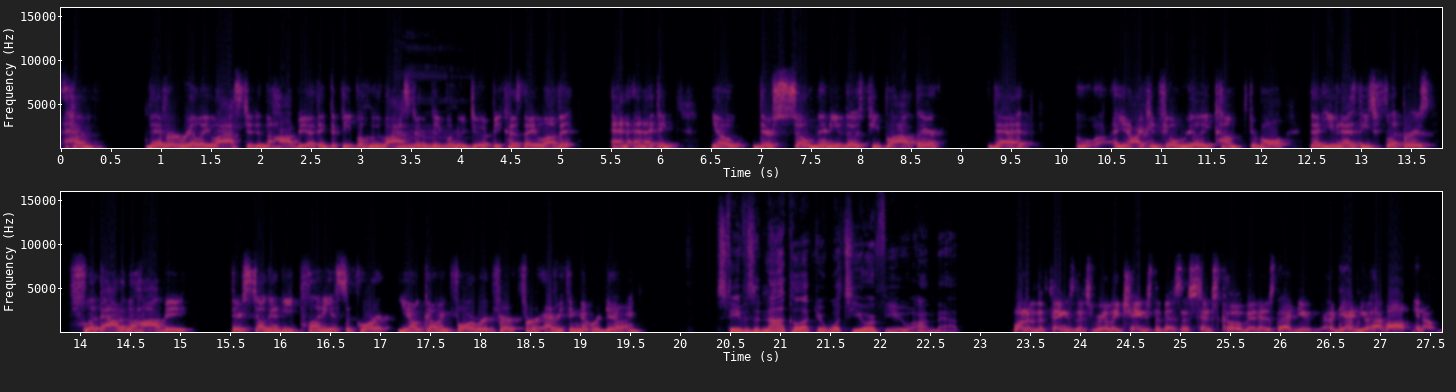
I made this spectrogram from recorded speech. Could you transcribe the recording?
have never really lasted in the hobby. I think the people who last mm. are the people who do it because they love it. And and I think, you know, there's so many of those people out there that you know, I can feel really comfortable that even as these flippers flip out of the hobby, there's still going to be plenty of support, you know, going forward for for everything that we're doing. Steve, as a non-collector, what's your view on that? One of the things that's really changed the business since COVID is that you, again, you have all, you know,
